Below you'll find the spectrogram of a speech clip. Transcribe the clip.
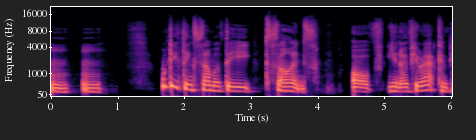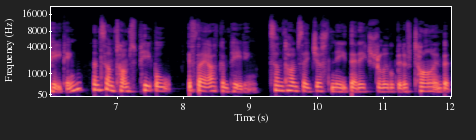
Mm, mm. What do you think some of the signs of, you know, if you're out competing, and sometimes people, if they are competing, sometimes they just need that extra little bit of time. But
